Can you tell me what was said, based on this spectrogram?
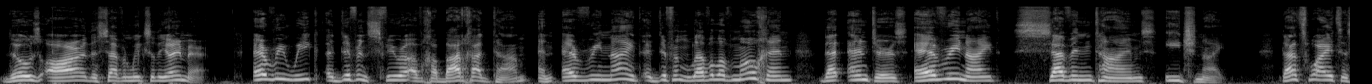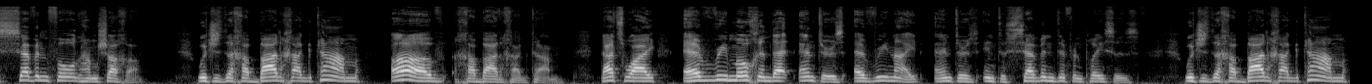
Those are the seven weeks of the Yomer. Every week, a different sphera of Chabad Chagtam, and every night, a different level of Mochen that enters every night, seven times each night. That's why it's a sevenfold Hamshacha, which is the Chabad Chagtam of Chabad Chagtam. That's why every Mochen that enters every night enters into seven different places, which is the Chabad Chagtam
